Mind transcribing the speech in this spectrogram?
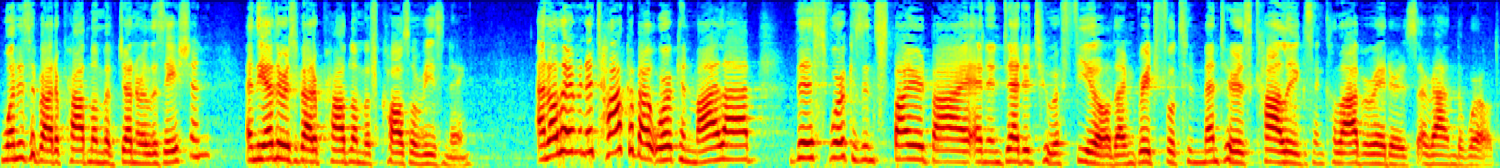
one is about a problem of generalization, and the other is about a problem of causal reasoning. And although I'm going to talk about work in my lab, this work is inspired by and indebted to a field. I'm grateful to mentors, colleagues, and collaborators around the world.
